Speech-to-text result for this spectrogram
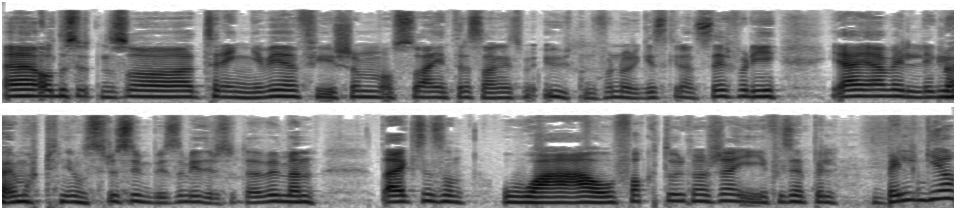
Eh, og dessuten så trenger vi en fyr som også er interessant liksom, utenfor Norges grenser. Fordi jeg er veldig glad i Martin Jonsrud Sundby som idrettsutøver, men det er ikke en sånn wow-faktor kanskje i f.eks. Belgia.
